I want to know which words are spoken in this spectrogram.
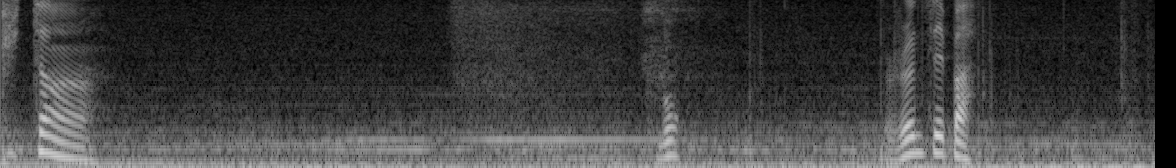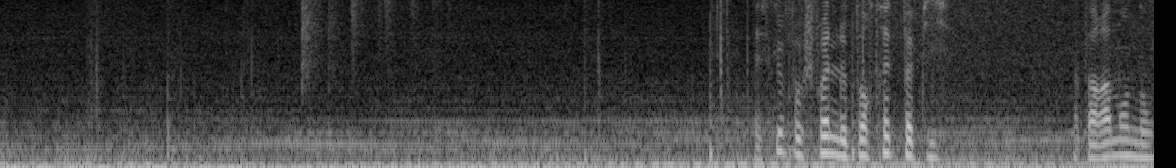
Putain. Bon. Je ne sais pas. Est-ce qu'il faut que je prenne le portrait de papy? Apparemment non.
